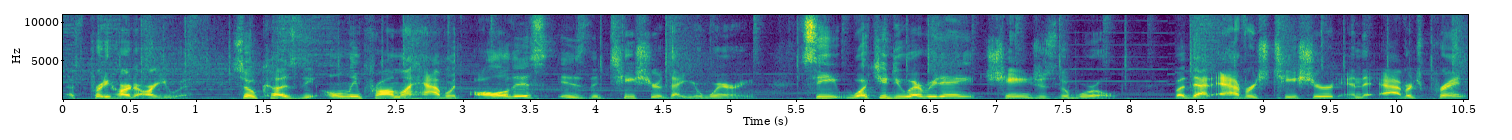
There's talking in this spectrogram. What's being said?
that's pretty hard to argue with. So, cuz the only problem I have with all of this is the t-shirt that you're wearing. See, what you do every day changes the world. But that average t-shirt and the average print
